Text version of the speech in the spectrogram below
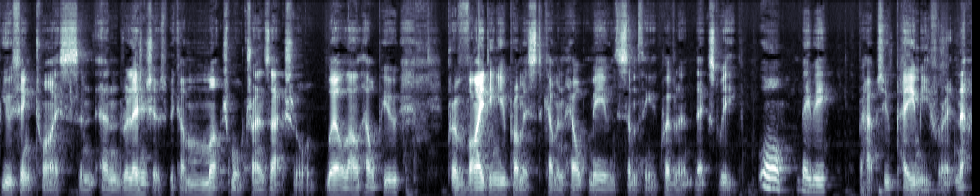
you think twice and, and relationships become much more transactional. Well, I'll help you, providing you promise to come and help me with something equivalent next week. Or maybe perhaps you pay me for it now.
